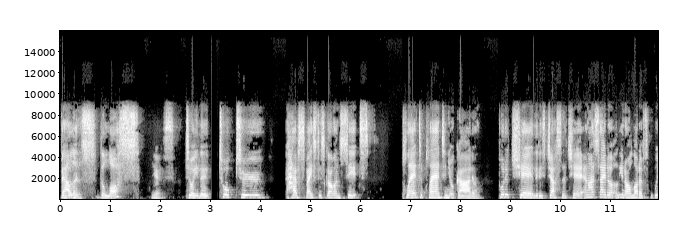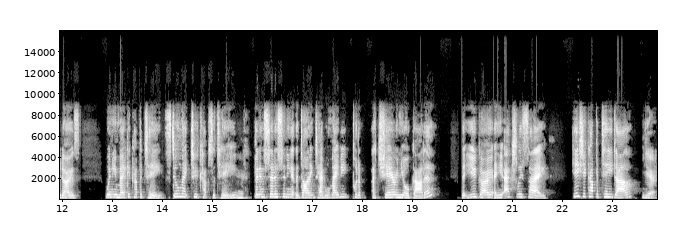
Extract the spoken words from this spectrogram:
balance the loss Yes. to either talk to, have space to go and sit, plant a plant in your garden, put a chair that is just a chair. And I say to, you know, a lot of widows, when you make a cup of tea, still make two cups of tea, Yeah. but instead of sitting at the dining table, maybe put a, a chair in your garden that you go and you actually say, here's your cup of tea, darling. Yeah.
